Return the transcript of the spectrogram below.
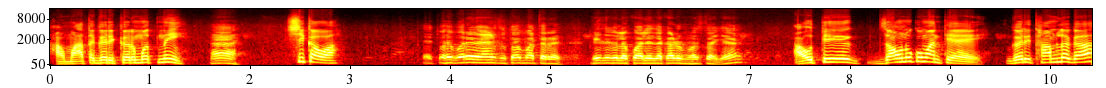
हा मग आता घरी करमत नाही. हा. शिकावा. ए, तो हे बरं यार तो म्हातारा देते तुला कॉलेजला काढून मस्त आहे का? अहो ते जाऊ नको म्हणते. आहे घरी थांबलं का?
